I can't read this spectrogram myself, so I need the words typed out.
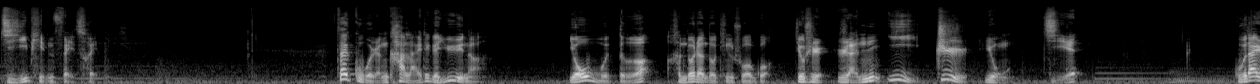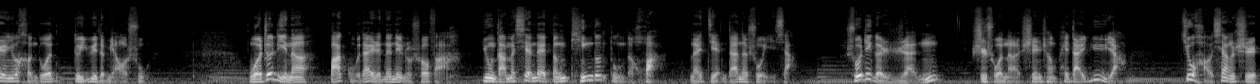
极品翡翠。在古人看来，这个玉呢有五德，很多人都听说过，就是仁义智勇节。古代人有很多对玉的描述，我这里呢把古代人的那种说法。用咱们现在能听得懂的话来简单的说一下，说这个人是说呢，身上佩戴玉呀，就好像是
